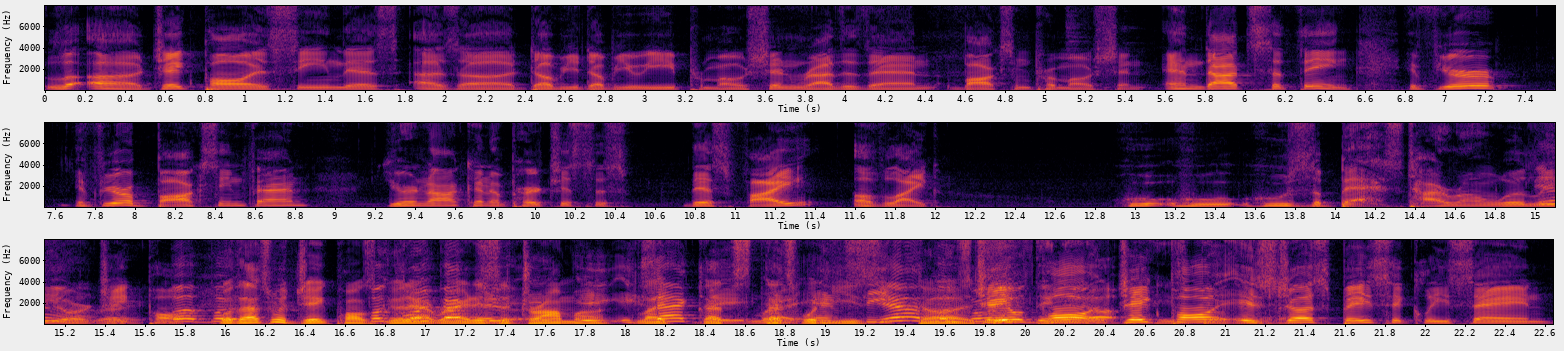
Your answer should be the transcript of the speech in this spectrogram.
Right. uh, Jake Paul is seeing this as a WWE promotion rather than boxing promotion, and that's the thing. If you're if you're a boxing fan, you're not gonna purchase this this fight of like who who who's the best, Tyron Woodley Yeah. or Jake Paul. But- well, that's what Jake Paul's good at, right? back Is to- the drama. E- Like exactly. that's that's Right. what And he see- Yeah, does. Jake Paul. Jake He's Paul is just basically saying,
